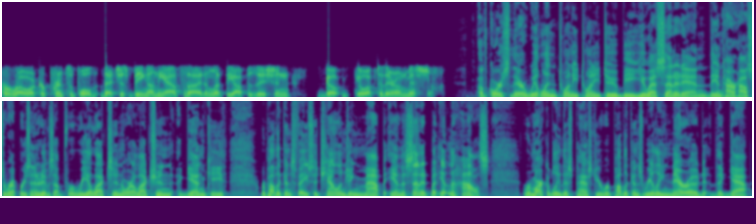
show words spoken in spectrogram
heroic or principled. That's just being on the outside and let the opposition go go up to their own mischief. Of course, there will in 2022 be U.S. Senate and the entire House of Representatives up for reelection or election again, Keith. Republicans face a challenging map in the Senate, but in the House, remarkably this past year, Republicans really narrowed the gap.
